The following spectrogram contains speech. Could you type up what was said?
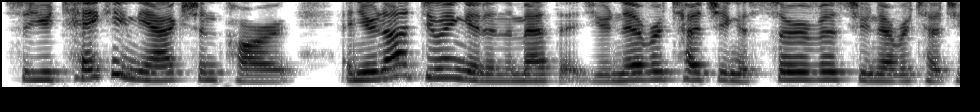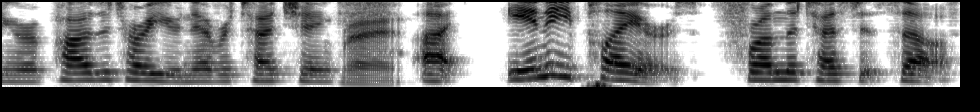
So you're taking the action part and you're not doing it in the method. You're never touching a service. You're never touching a repository. You're never touching right. uh, any players from the test itself.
